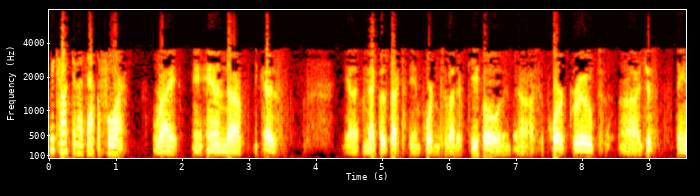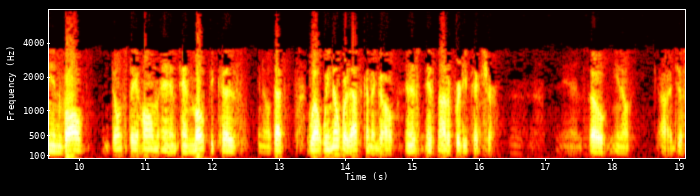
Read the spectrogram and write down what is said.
We talked about that before. Right, and uh, because yeah, and that goes back to the importance of other people, uh, support groups, uh, just staying involved. Don't stay home and, and mope because you know that's well, we know where that's going to go, and it's, it's not a pretty picture. And so you know, uh, just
